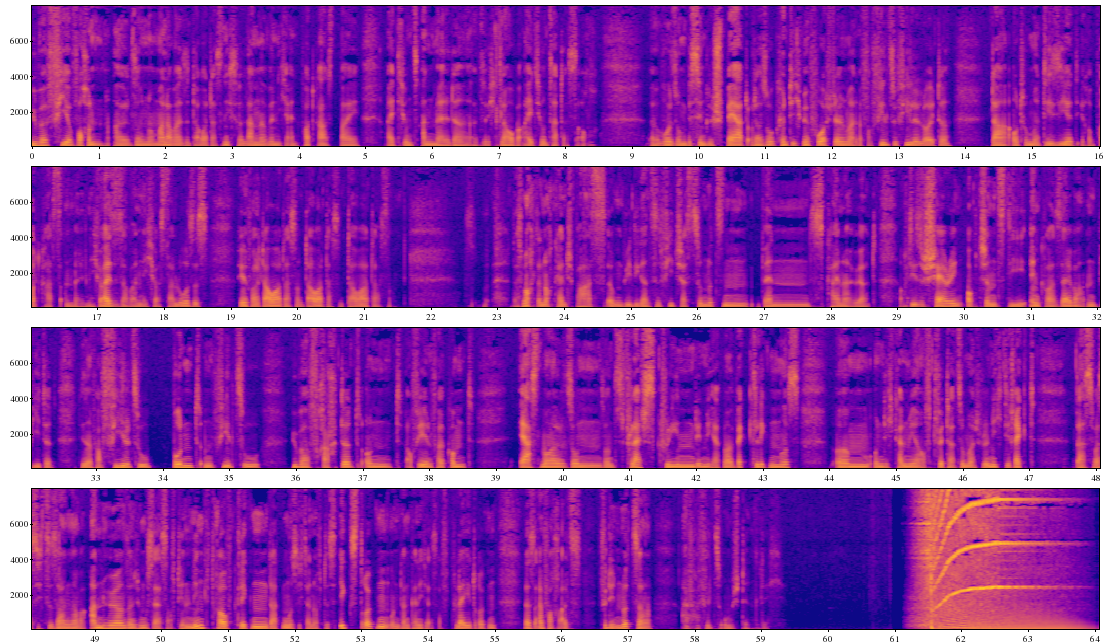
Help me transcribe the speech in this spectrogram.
über vier Wochen. Also normalerweise dauert das nicht so lange, wenn ich einen Podcast bei iTunes anmelde. Also ich glaube, iTunes hat das auch äh, wohl so ein bisschen gesperrt oder so, könnte ich mir vorstellen, weil einfach viel zu viele Leute da automatisiert ihre Podcasts anmelden. Ich weiß es aber nicht, was da los ist. Auf jeden Fall dauert das und dauert das und dauert das. Das macht dann noch keinen Spaß, irgendwie die ganzen Features zu nutzen, wenn es keiner hört. Auch diese Sharing Options, die Anchor selber anbietet, die sind einfach viel zu bunt und viel zu überfrachtet und auf jeden Fall kommt erstmal so ein, so ein Splash-Screen, den ich erstmal wegklicken muss. Ähm, und ich kann mir auf Twitter zum Beispiel nicht direkt das, was ich zu sagen habe, anhören, sondern ich muss erst auf den Link draufklicken, dann muss ich dann auf das X drücken und dann kann ich erst auf Play drücken. Das ist einfach als für den Nutzer einfach viel zu umständlich.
